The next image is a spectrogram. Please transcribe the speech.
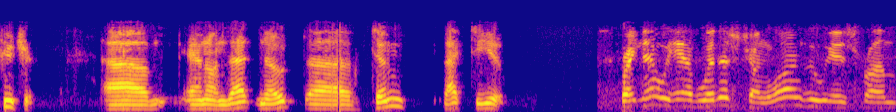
future. Um, and on that note, uh, Tim, back to you. Right now we have with us Chung Wang, who is from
